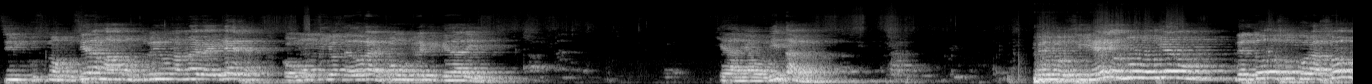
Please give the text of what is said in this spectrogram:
si nos pusiéramos a construir una nueva iglesia con un millón de dólares, ¿cómo cree que quedaría? Quedaría bonita, ¿verdad? Pero si ellos no lo dieron de todo su corazón,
